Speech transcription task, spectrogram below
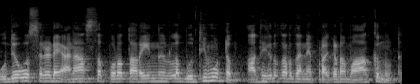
ഉദ്യോഗസ്ഥരുടെ അനാസ്ഥ പുറത്തറിയുന്നതിനുള്ള ബുദ്ധിമുട്ടും അധികൃതർ തന്നെ പ്രകടമാക്കുന്നുണ്ട്.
